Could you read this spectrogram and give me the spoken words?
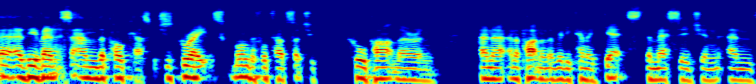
uh, the events nice. and the podcast, which is great. It's wonderful to have such a cool partner and and a, and a partner that really kind of gets the message and and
